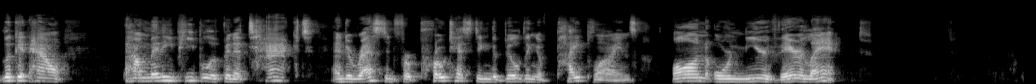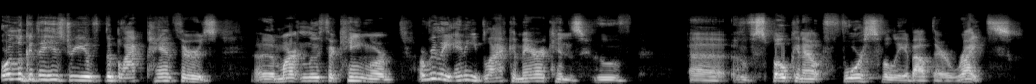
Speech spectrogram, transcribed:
Look at how, how many people have been attacked and arrested for protesting the building of pipelines on or near their land. Or look at the history of the Black Panthers, uh, Martin Luther King, or, or really any black Americans who've, uh, who've spoken out forcefully about their rights.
